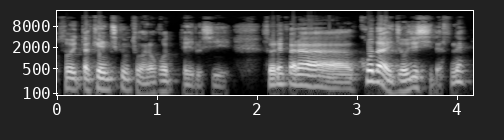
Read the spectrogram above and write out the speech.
そういった建築物が残っているし、それから古代女子史ですね。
